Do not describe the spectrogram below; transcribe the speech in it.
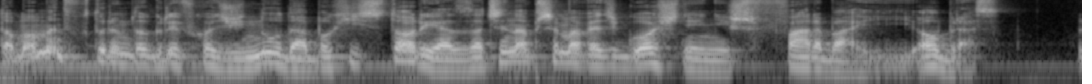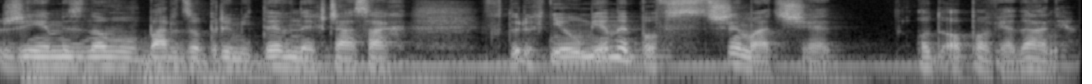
to moment, w którym do gry wchodzi nuda, bo historia zaczyna przemawiać głośniej niż farba i obraz. Żyjemy znowu w bardzo prymitywnych czasach, w których nie umiemy powstrzymać się od opowiadania.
